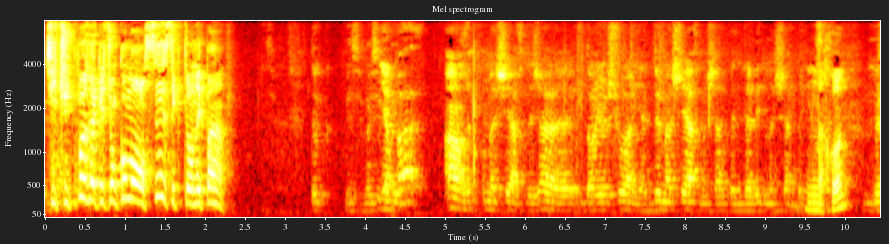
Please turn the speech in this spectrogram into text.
Si tu te poses la question comment on sait, c'est que tu n'en es pas un. Mais un Mashiach. Déjà, euh, dans Yoshua, il y a deux Mashiach, Mashiach ben David, Mashiach ben. Nachon. Mais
